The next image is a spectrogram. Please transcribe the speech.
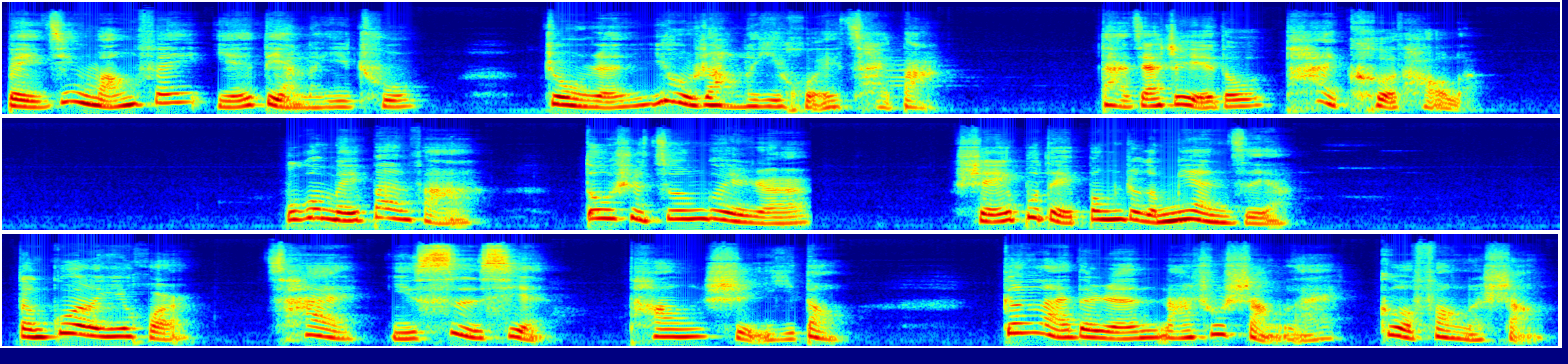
北静王妃也点了一出，众人又让了一回才罢。大家这也都太客套了。不过没办法，都是尊贵人儿，谁不得绷着个面子呀？等过了一会儿，菜已四献，汤是一道，跟来的人拿出赏来，各放了赏。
